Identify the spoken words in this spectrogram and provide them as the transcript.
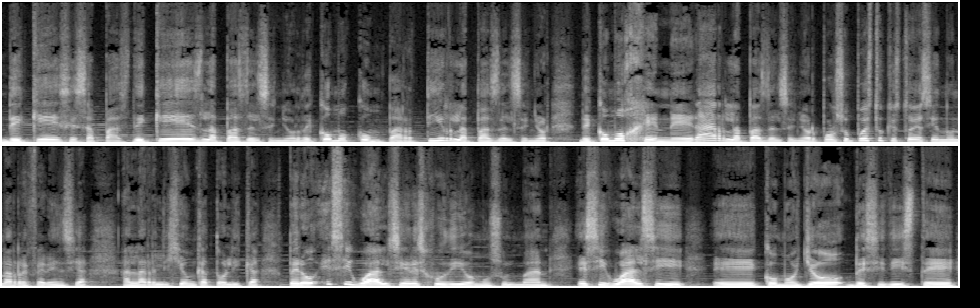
de qué es esa paz, de qué es la paz del Señor, de cómo compartir la paz del Señor, de cómo generar la paz del Señor. Por supuesto que estoy haciendo una referencia a la religión católica, pero es igual si eres judío o musulmán, es igual si eh, como yo decidiste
